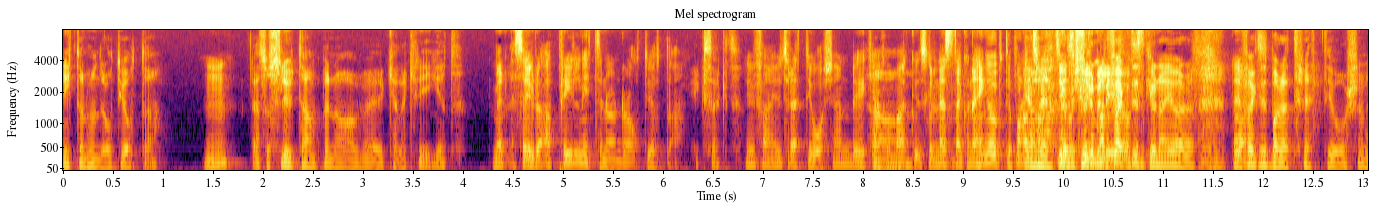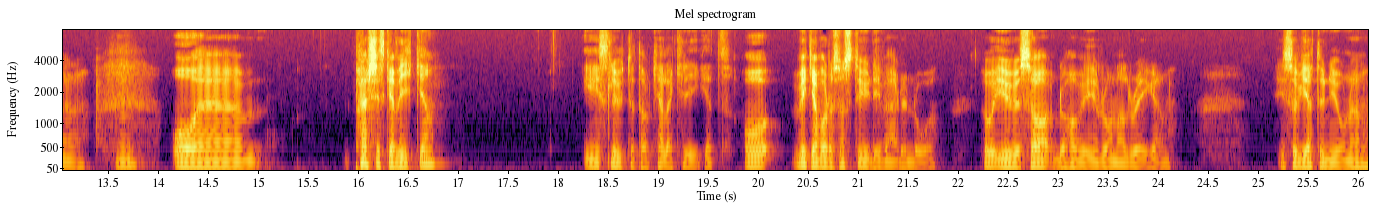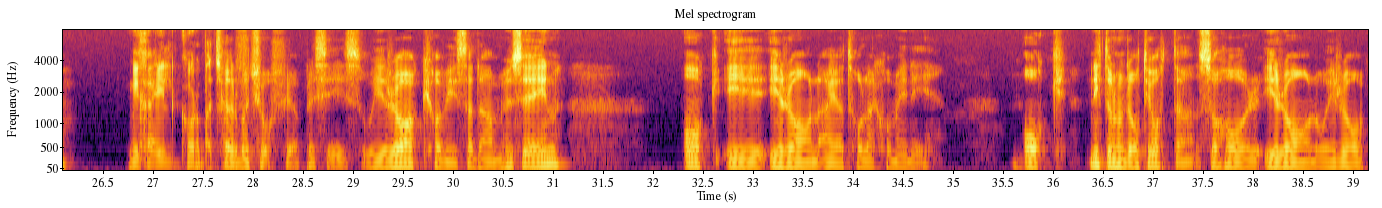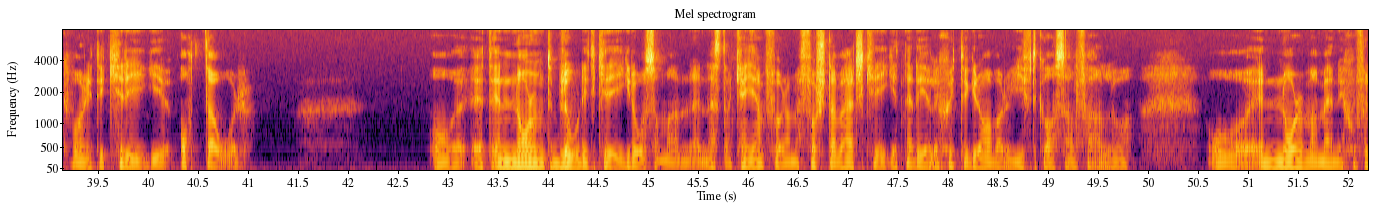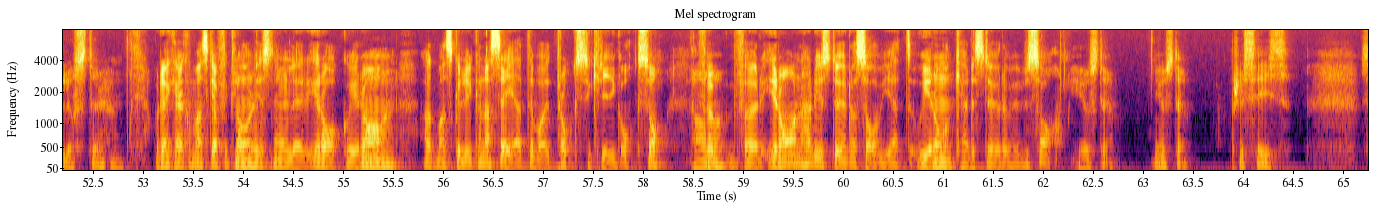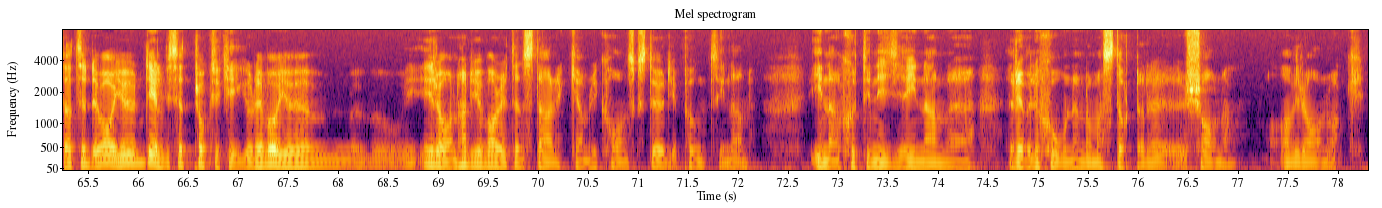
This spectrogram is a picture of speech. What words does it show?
1988. Mm. Alltså sluttampen av eh, kalla kriget. Men säger du april 1988? Exakt. Det är fan ju 30 år sedan. Det kanske ja. man skulle nästan kunna hänga upp det på något ja, 30 års det skulle man faktiskt kunna göra. Det är ja. faktiskt bara 30 år sedan. Är det. Mm. Och eh, Persiska viken i slutet av kalla kriget. Och vilka var det som styrde i världen då? Och I USA då har vi Ronald Reagan. I Sovjetunionen Mikhail Gorbachev. Gorbachev, ja precis. Och i Irak har vi Saddam Hussein. Och i Iran Ayatollah Khomeini. Och 1988 så har Iran och Irak varit i krig i åtta år. Och ett enormt blodigt krig då som man nästan kan jämföra med första världskriget när det gäller skyttegravar och giftgasanfall. Och och enorma människoförluster. Mm. Och det kanske man ska förklara mm. just när det gäller Irak och Iran. Mm. Att man skulle kunna säga att det var ett proxykrig också. Ja. För, för, Iran hade ju stöd av Sovjet och Irak mm. hade stöd av USA. Just det, just det. Precis. Så att det var ju delvis ett proxykrig och det var ju Iran hade ju varit en stark amerikansk stödjepunkt innan, innan 79, innan eh, revolutionen då man störtade shahen av Iran och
